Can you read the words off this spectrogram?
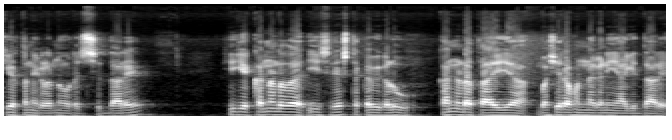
ಕೀರ್ತನೆಗಳನ್ನು ರಚಿಸಿದ್ದಾರೆ. ಹೀಗೆ ಕನ್ನಡದ ಈ ಶ್ರೇಷ್ಠ ಕವಿಗಳು ಕನ್ನಡ ತಾಯಿಯ ಬಶಿರ ಹೊನ್ನಗಣಿಯಾಗಿದ್ದಾರೆ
